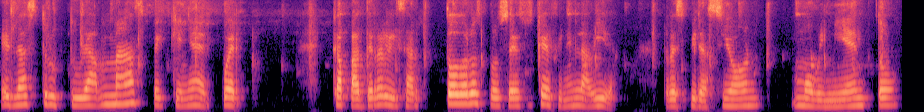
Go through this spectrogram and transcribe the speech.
Es la estructura más pequeña del cuerpo, capaz de realizar todos los procesos que definen la vida, respiración, movimiento,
